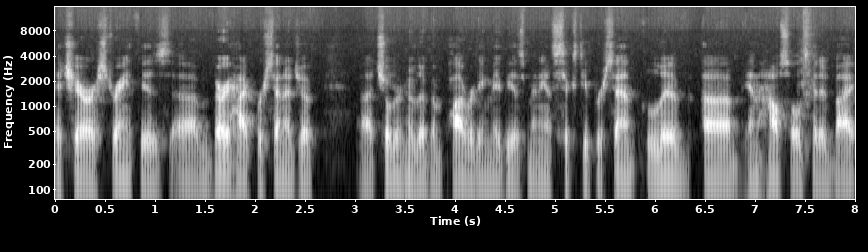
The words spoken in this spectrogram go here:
at Share Our Strength is a very high percentage of uh, children who live in poverty, maybe as many as 60%, live uh, in households headed by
